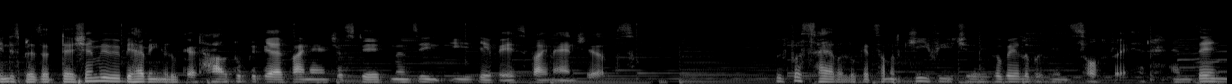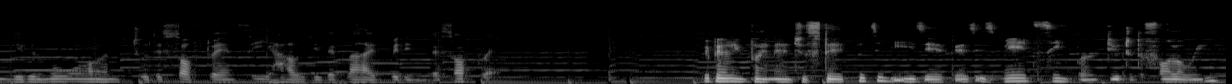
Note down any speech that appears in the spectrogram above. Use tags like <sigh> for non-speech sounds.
In this presentation, we will be having a look at how to prepare financial statements in EasyFS Financials. We'll first have a look at some of the key features available in software and then we will move on to the software and see how it is applied within the software. Preparing financial statements in EasyFS is made simple due to the following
